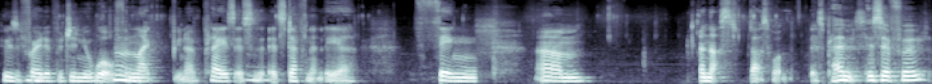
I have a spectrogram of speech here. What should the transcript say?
Who's Afraid hmm. of Virginia Woolf, and hmm. like you know plays. It's it's definitely a thing, um, and that's that's what this play And is. is there food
